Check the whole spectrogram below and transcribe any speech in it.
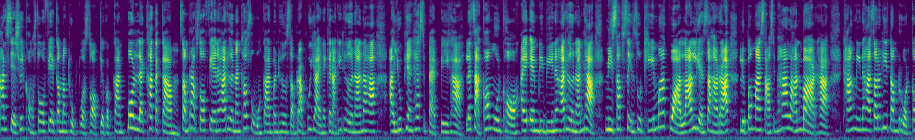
การเสียชีวิตของโซเฟียกำลังถูกตรวจสอบเกี่ยวกับการปล้นและฆาตกรรมสำหรับโซเฟียนะคะ เธอนั้นเข้าสู่วงการบันเทิงสำหรับผู้ใหญ่ในขณะที่เธอนั้นนะคะ อายุเพียงแค่ 18 ปีค่ะ และจากข้อมูลของ IMDb นะคะ เธอนั้นค่ะ มีทรัพย์สินสุทธิมากกว่าล้านเหรียญสหรัฐ หรือประมาณ 35 ล้านบาทค่ะ ทั้งนี้นะคะ เจ้าหน้าที่ตำรวจก็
